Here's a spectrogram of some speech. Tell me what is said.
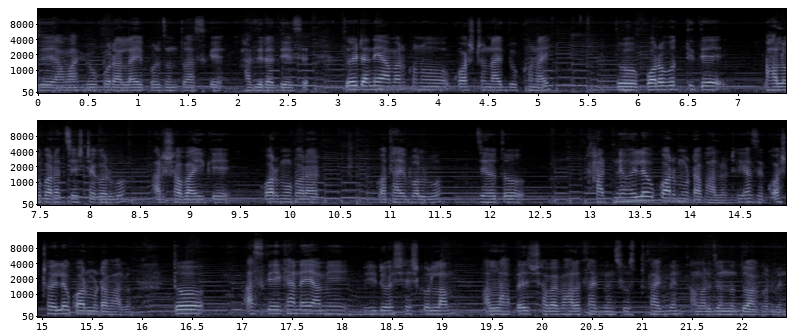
যে আমাকে উপর আল্লাহ পর্যন্ত আজকে হাজিরা দিয়েছে। তো এটা নিয়ে আমার কোনো কষ্ট নাই, দুঃখ নাই। তো পরবর্তীতে ভালো করার চেষ্টা করব আর সবাইকে কর্ম করার কথাই বলব। যেহেতু খাটনি হইলেও কর্মটা ভালো, ঠিক আছে? কষ্ট হইলেও কর্মটা ভালো। তো আজকে এখানেই আমি ভিডিও শেষ করলাম। আল্লাহ হাফেজ, সবাই ভালো থাকবেন, সুস্থ থাকবেন। আমার জন্য দোয়া করবেন।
